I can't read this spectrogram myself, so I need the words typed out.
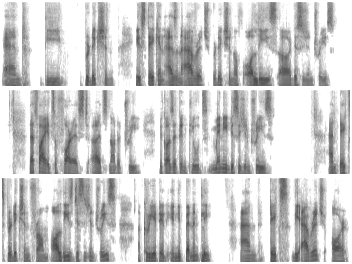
and the prediction is taken as an average prediction of all these uh, decision trees. That's why it's a forest, uh, it's not a tree, because it includes many decision trees and takes prediction from all these decision trees uh, created independently and takes the average or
